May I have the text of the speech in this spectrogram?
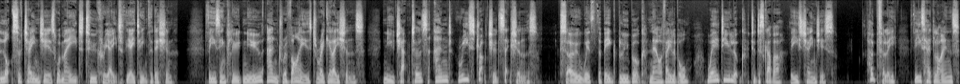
Lots of changes were made to create the 18th edition. These include new and revised regulations, new chapters, and restructured sections. So, with the big blue book now available, where do you look to discover these changes? Hopefully, these headlines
